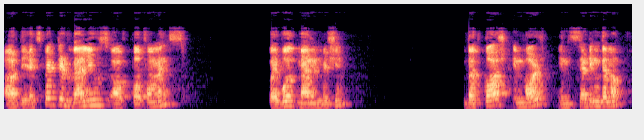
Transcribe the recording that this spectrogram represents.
are the expected values of performance by both man and machine, the cost involved in setting them up,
